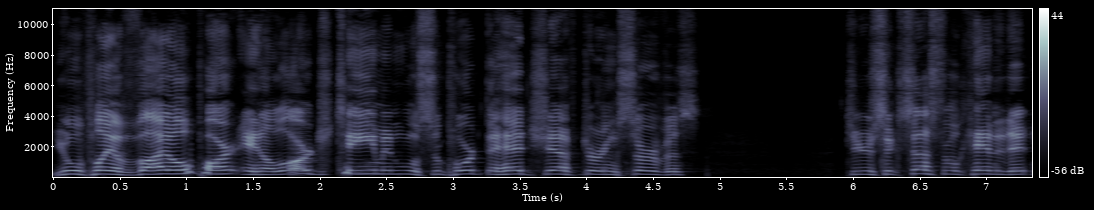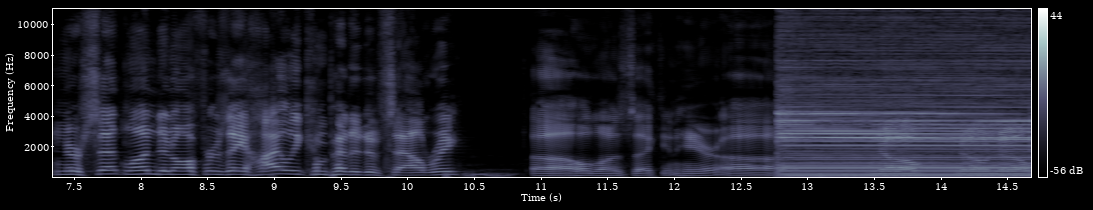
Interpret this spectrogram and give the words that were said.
You will play a vital part in a large team and will support the head chef during service. To your successful candidate, Nusr-Et London offers a highly competitive salary. Uh, hold on a second here. Uh, no, no, no.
